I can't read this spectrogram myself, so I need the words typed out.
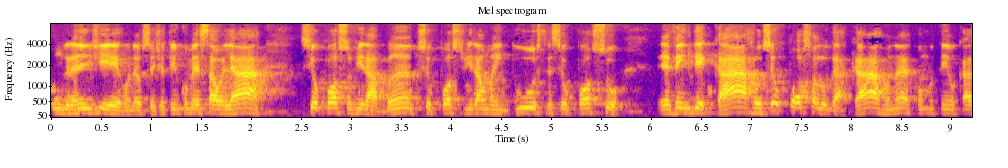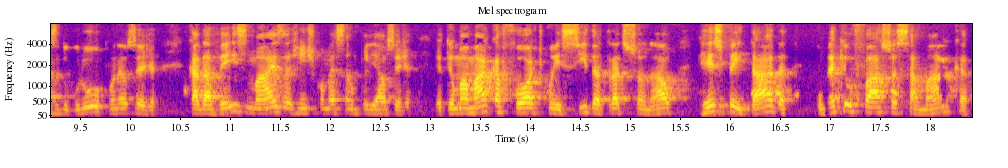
um grande erro. Né? Ou seja, eu tenho que começar a olhar se eu posso virar banco, se eu posso virar uma indústria, se eu posso é, vender carro, se eu posso alugar carro, né? Como tem o caso do grupo, né? Ou seja, cada vez mais a gente começa a ampliar, ou seja, eu tenho uma marca forte, conhecida, tradicional, respeitada. Como é que eu faço essa marca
